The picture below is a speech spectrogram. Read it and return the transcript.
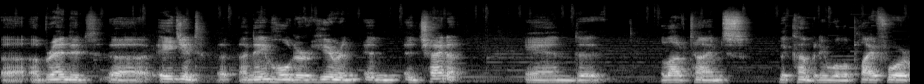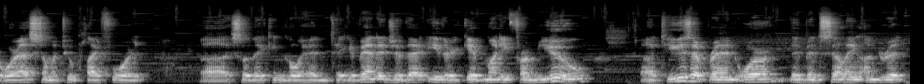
uh, a branded uh, agent, a name holder here in, in, in China. And uh, a lot of times the company will apply for it or ask someone to apply for it uh, so they can go ahead and take advantage of that, either get money from you uh, to use that brand or they've been selling under it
